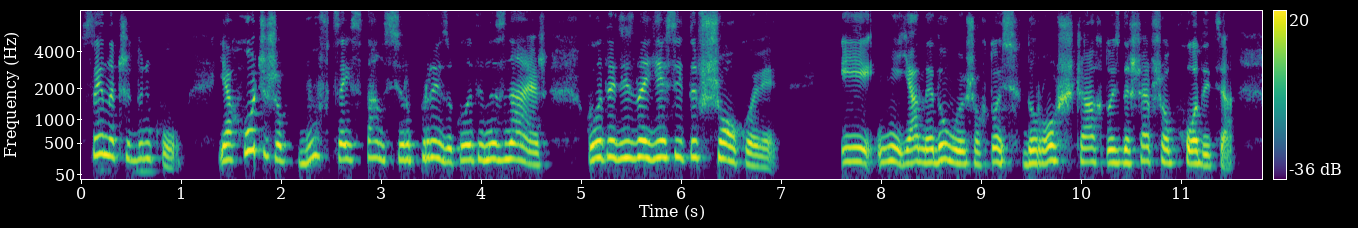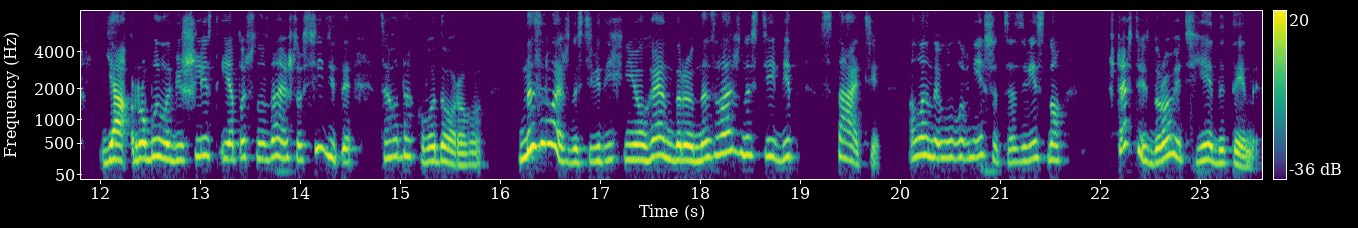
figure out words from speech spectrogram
сина чи доньку. Я хочу, щоб був цей стан сюрпризу, коли ти не знаєш, коли ти дізнаєшся і ти в шокові. І ні, я не думаю, що хтось дорожче, хтось дешевше обходиться. Я робила вішліст, і я точно знаю, що всі діти це однаково дорого, незалежності від їхнього гендеру, незалежності від статі. Але найголовніше це, звісно, щастя і здоров'я цієї дитини.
